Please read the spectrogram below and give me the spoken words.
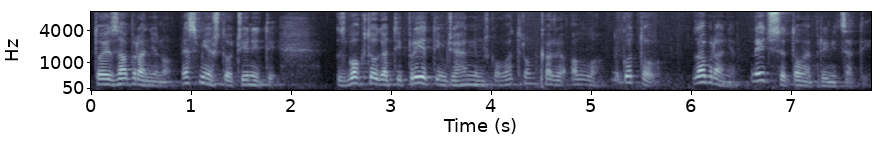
to je zabranjeno, ne smiješ to činiti. Zbog toga ti prijetim džehennemskom vatrom, kaže Allah, gotovo, zabranjeno, neće se tome primicati.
